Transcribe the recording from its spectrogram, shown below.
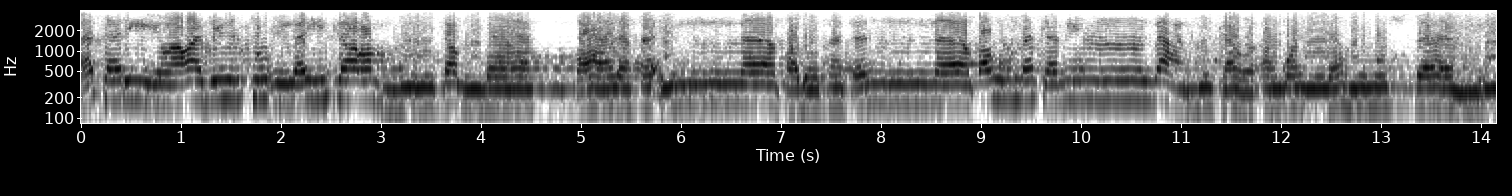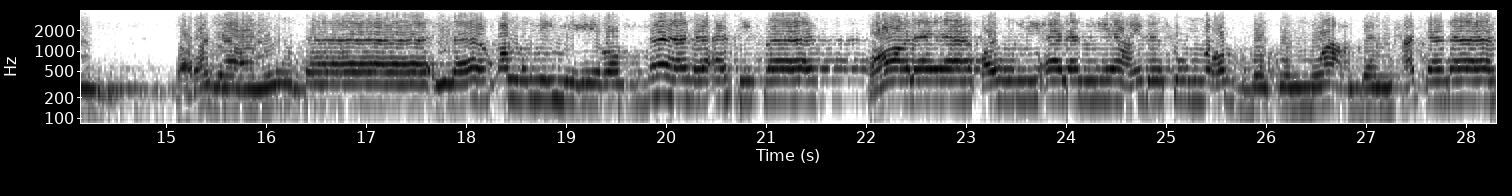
أثري وعجلت إليك ربي ترضى قال فإنا قد فتنا قومك من بعدك وأضلهم السامرين. فرجع موسى إلى قومه ربان أسفا. قال يا قوم ألم يعدكم ربكم وعدا حسنا؟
